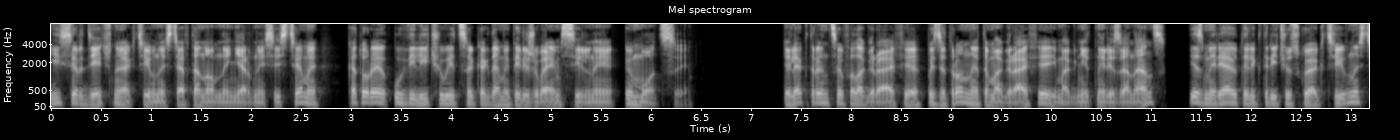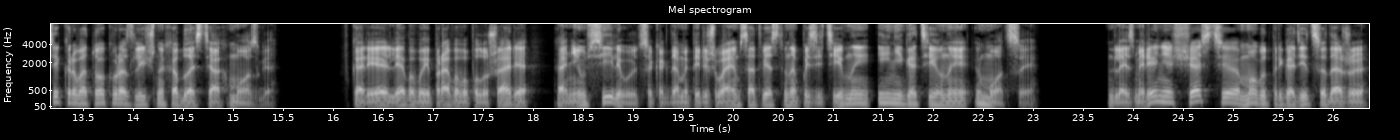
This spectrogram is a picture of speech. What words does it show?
и сердечную активность автономной нервной системы, которая увеличивается, когда мы переживаем сильные эмоции. Электроэнцефалография, позитронная томография и магнитный резонанс измеряют электрическую активность и кровоток в различных областях мозга. В коре левого и правого полушария они усиливаются, когда мы переживаем, соответственно, позитивные и негативные эмоции. Для измерения счастья могут пригодиться даже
